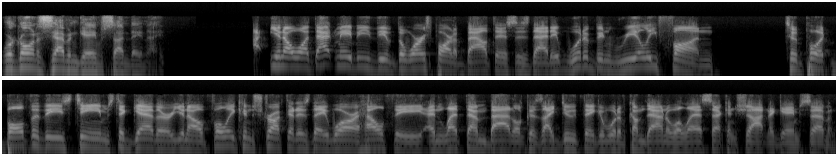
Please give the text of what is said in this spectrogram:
we're going to seven games Sunday night. You know what? That may be the, the worst part about this is that it would have been really fun to put both of these teams together, you know, fully constructed as they were, healthy, and let them battle because I do think it would have come down to a last second shot in a game seven.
